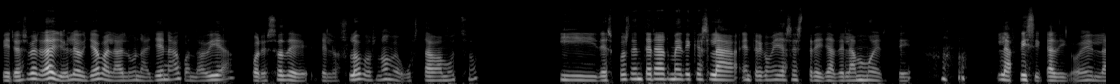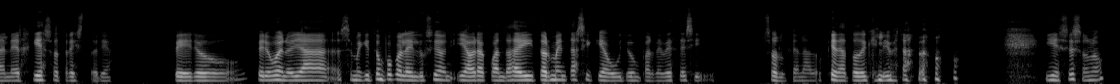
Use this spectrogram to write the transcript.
Pero es verdad, yo le aullaba a la luna llena cuando había, por eso de, de los lobos, ¿no? Me gustaba mucho. Y después de enterarme de que es la, entre comillas, estrella de la muerte, la física digo, ¿eh? la energía es otra historia. Pero, pero bueno, ya se me quitó un poco la ilusión y ahora cuando hay tormenta sí que aullo un par de veces y solucionado, queda todo equilibrado. y es eso, ¿no?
